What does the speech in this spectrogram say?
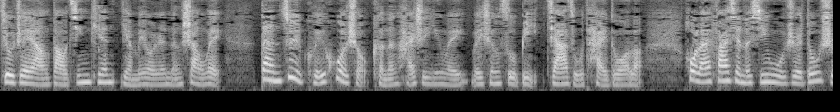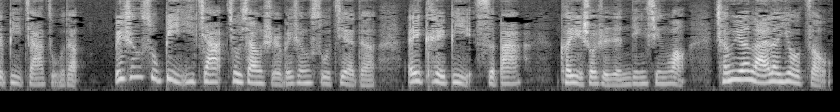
就这样到今天也没有人能上位。但罪魁祸首可能还是因为维生素 B 家族太多了。后来发现的新物质都是 B 家族的。维生素 B 一家就像是维生素界的 AKB 四八，可以说是人丁兴旺，成员来了又走。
